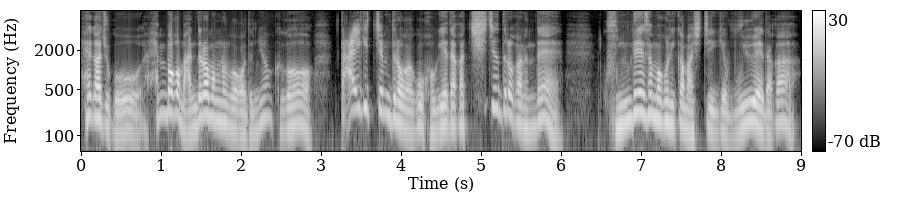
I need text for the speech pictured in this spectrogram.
해가지고 햄버거 만들어 먹는 거거든요. 그거 딸기잼 들어가고 거기에다가 치즈 들어가는데 군대에서 먹으니까 맛있지 이게 우유에다가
